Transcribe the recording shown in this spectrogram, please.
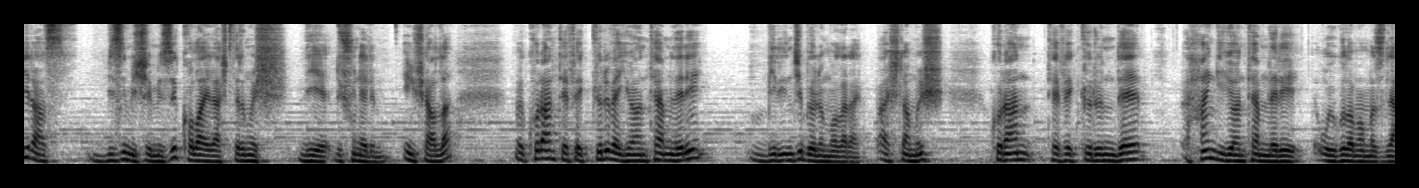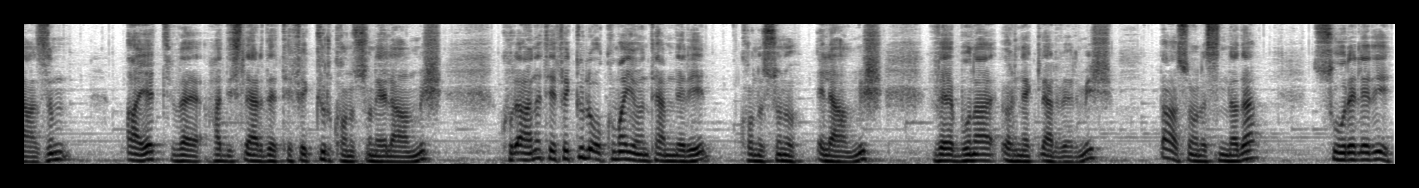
biraz bizim işimizi kolaylaştırmış diye düşünelim inşallah. Ve Kur'an tefekkürü ve yöntemleri birinci bölüm olarak başlamış. Kur'an tefekküründe hangi yöntemleri uygulamamız lazım? Ayet ve hadislerde tefekkür konusunu ele almış. Kur'an'ı tefekkürle okuma yöntemleri konusunu ele almış ve buna örnekler vermiş. Daha sonrasında da sureleri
